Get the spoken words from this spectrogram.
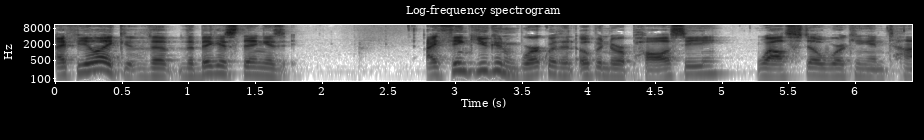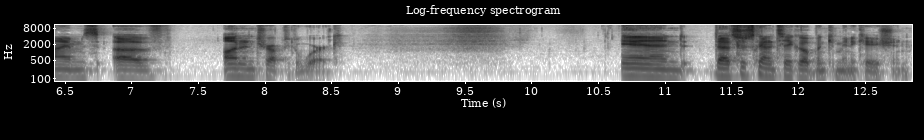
I feel like the the biggest thing is, I think you can work with an open door policy while still working in times of uninterrupted work. And that's just going to take open communication.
